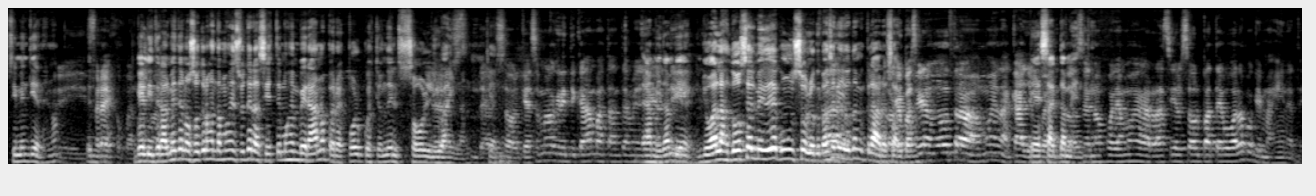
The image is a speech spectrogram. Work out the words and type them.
¿sí me entiendes, no? Y fresco, pues. Que literalmente nosotros andamos en suéter así estemos en verano, pero es por cuestión del sol y vaina. del sol, que eso me lo criticaban bastante a mí. A mí también. Yo a las 12 del mediodía con un sol. Lo que pasa es que yo también, claro, Lo que exacto. pasa es que nosotros trabajamos en la calle. pues, Exactamente. entonces no podíamos agarrar así el sol para te bola porque imagínate.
